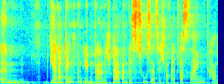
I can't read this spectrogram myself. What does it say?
ähm, ja, dann denkt man eben gar nicht daran, dass zusätzlich noch etwas sein kann.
